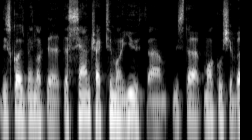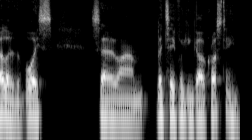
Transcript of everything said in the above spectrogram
this guy's been like the the soundtrack to my youth, um, Mr. Michael Schiavello, the voice. So um, let's see if we can go across to him.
